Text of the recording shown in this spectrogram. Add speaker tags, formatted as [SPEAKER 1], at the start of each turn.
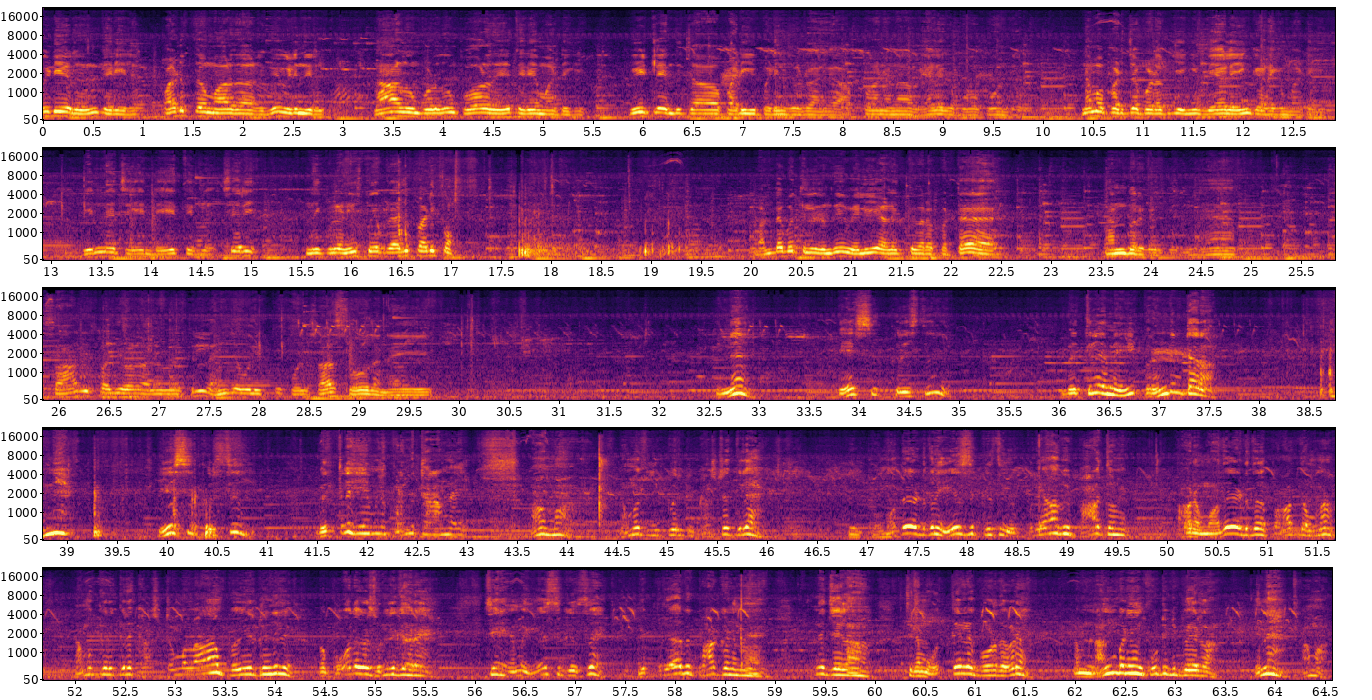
[SPEAKER 1] விடியறதுன்னு தெரியல. படுத்த மாதிரி தான் விடிஞ்சிருது நாளும் பொழுதும் போகிறதே தெரிய மாட்டேங்குது வீட்டில் இருந்துச்சா படி படின்னு சொல்கிறாங்க அப்பா என்னன்னா வேலைக்கு போக போகுது நம்ம படித்த படப்புக்கு எங்கேயும் வேலையும் கிடைக்க மாட்டேங்குது. என்ன செய்யண்டே தெரியல. சரி இன்னைக்குள்ள நியூஸ் பேப்பர் அது படிப்போம். மண்டபத்திலிருந்து வெளியே அழைத்து வரப்பட்ட நண்பர்களுக்கு என்ன? சாதி பதிவாளர் அலுவலகத்தில் லஞ்ச ஒழிப்பு போலீசார் சோதனை. என்ன இயேசு கிறிஸ்து பெத்லஹேமில் பிறந்து விட்டாரா என்ன இயேசு கிறிஸ்து பெத்லஹேமில் பிறந்துட்டாராங்க ஆமாம் நமக்கு இப்போ இருக்க கஷ்டத்தில் இப்போ முதல் இடத்துல இயேசு கிறிஸ்து எப்படியாவது பார்த்தோம் அவரை முதல் இடத்துல பார்த்தோம்னா நமக்கு இருக்கிற கஷ்டமெல்லாம் போயிருக்குன்னு சொல்லி இப்போ போதகர் சொல்லியிருக்காரு. சரி நம்ம இயேசு கிறிஸ்துவ எப்படியாவது பார்க்கணுமே. என்ன செய்யலாம்? சரி நம்ம ஒத்தையில் போகிறத விட நம்ம நண்பனையும் கூட்டிகிட்டு போயிடலாம். என்ன? ஆமாம்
